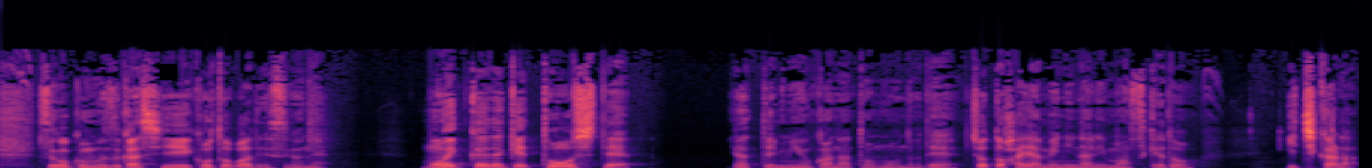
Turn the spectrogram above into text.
すごく難しい言葉ですよね。もう一回だけ通してやってみようかなと思うので、ちょっと早めになりますけど、1から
